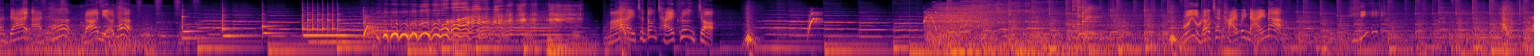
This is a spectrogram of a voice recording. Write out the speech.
็ได้อาเธอรอเดี๋ยวเถอไม่ ฉันต้องใช้เครื่องเจาะนี่รถฉันหายไปไหนน่ะ ม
